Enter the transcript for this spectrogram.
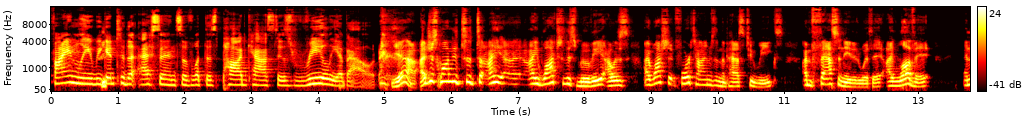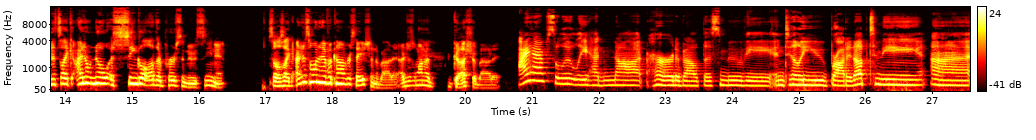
Finally, we get to the essence of what this podcast is really about. yeah, I just wanted to. to I, I, I watched this movie. I was I watched it four times in the past two weeks. I'm fascinated with it. I love it, and it's like I don't know a single other person who's seen it. So I was like, I just want to have a conversation about it. I just want to gush about it. I absolutely had not heard about this movie until you brought it up to me. Uh,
